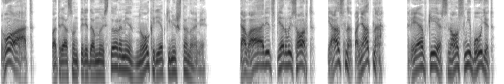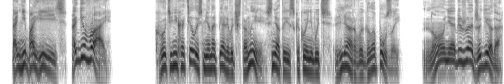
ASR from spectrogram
«Вот!» — потряс он передо мной старыми, но крепкими штанами. «Товарец первый сорт. Ясно? Понятно? Крепкие, снос не будет. Да не боись, одевай!» Хоть и не хотелось мне напяливать штаны, снятые с какой-нибудь лярвы голопузой, но не обижать же деда.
